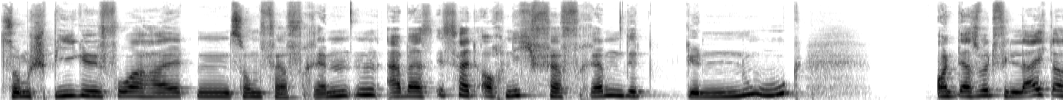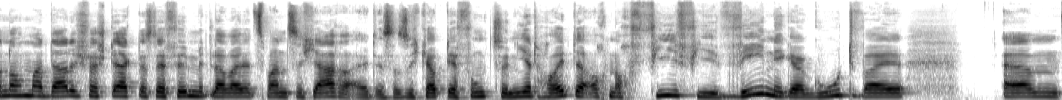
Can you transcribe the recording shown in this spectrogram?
zum Spiegel vorhalten, zum Verfremden, aber es ist halt auch nicht verfremdet genug, und das wird vielleicht auch noch mal dadurch verstärkt, dass der Film mittlerweile 20 Jahre alt ist. Also ich glaube, der funktioniert heute auch noch viel, viel weniger gut, weil ähm,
